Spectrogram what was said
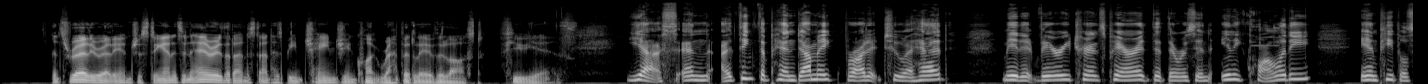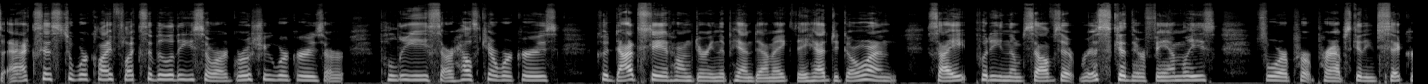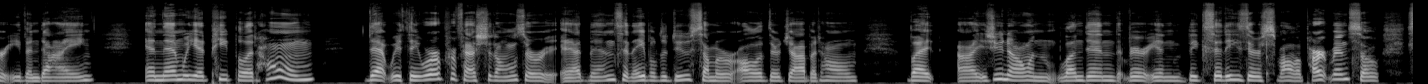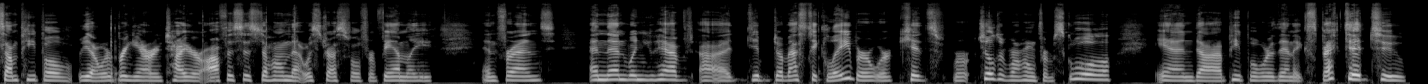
It's really, really interesting. And it's an area that I understand has been changing quite rapidly over the last few years. Yes, and I think the pandemic brought it to a head, made it very transparent that there was an inequality in people's access to work life flexibility. So, our grocery workers, our police, our healthcare workers could not stay at home during the pandemic. They had to go on site, putting themselves at risk and their families for per- perhaps getting sick or even dying. And then we had people at home that if they were professionals or admins and able to do some or all of their job at home, but uh, as you know, in London, in big cities, there's small apartments. So some people, you know, were bringing our entire offices to home. That was stressful for family and friends. And then when you have uh, domestic labor, where kids, were, children were home from school, and uh, people were then expected to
